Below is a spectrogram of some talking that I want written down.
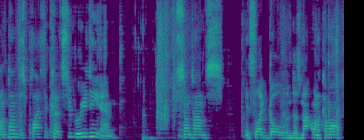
Sometimes this plastic cuts super easy and sometimes it's like gold and does not want to come off.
